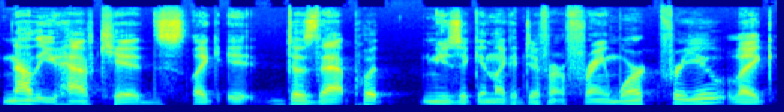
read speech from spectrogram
now that you have kids, like it does that put music in like a different framework for you like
